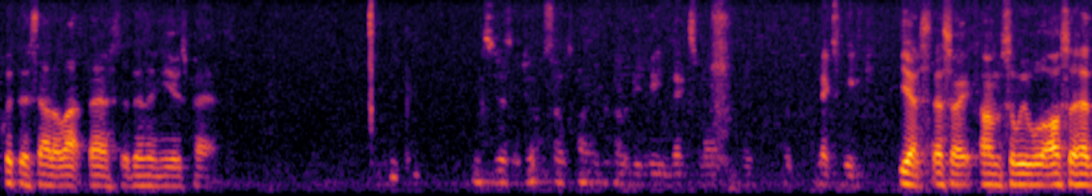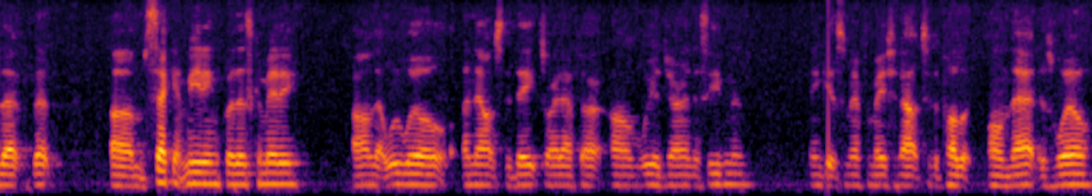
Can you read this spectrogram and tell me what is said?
put this out a lot faster than in years past. So just, just, so it's we're gonna be meeting next month, next week. Yes, that's right. Um, so we will also have that, that, um, second meeting for this committee, um, that we will announce the dates right after, um, we adjourn this evening and get some information out to the public on that as well.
